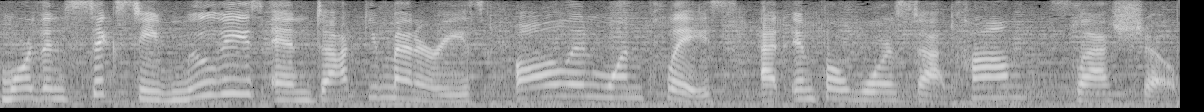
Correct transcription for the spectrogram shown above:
More than 60 movies and documentaries all in one place at Infowars.com slash show.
